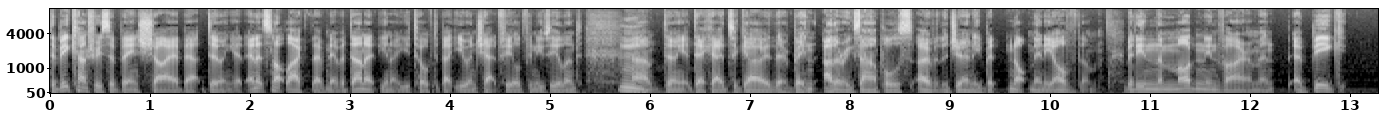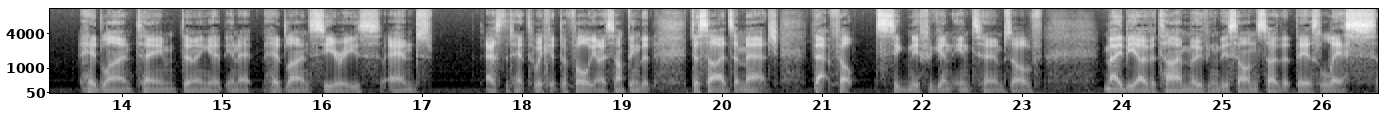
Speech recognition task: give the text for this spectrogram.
The big countries have been shy about doing it, and it's not like they've never done it. You know, you talked about you and Chatfield for New Zealand um, doing it decades ago. There have been other examples over the journey, but not many of them. But in the modern environment, a big headline team doing it in a headline series and as the 10th wicket to fall, you know, something that decides a match, that felt significant in terms of maybe over time moving this on so that there's less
